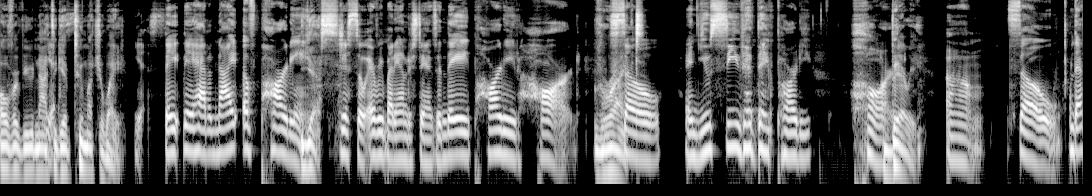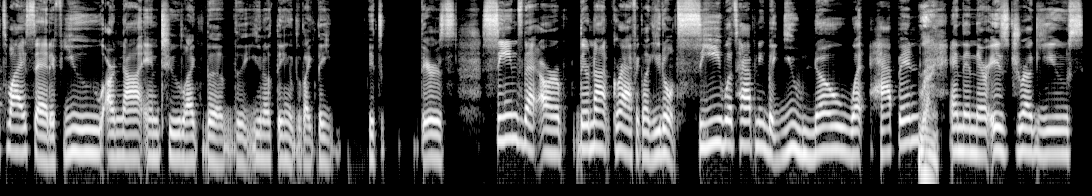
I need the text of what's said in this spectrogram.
overview, not to give too much away. Yes, they they had a night of partying. Yes. just so everybody understands, and they partied hard. Right. So, and you see that they party hard. Very. Um, so that's why I said if you are not into like the the you know thing like they it's there's scenes that are they're not graphic. Like you don't see what's happening but you know what happened. Right. and then there is drug use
